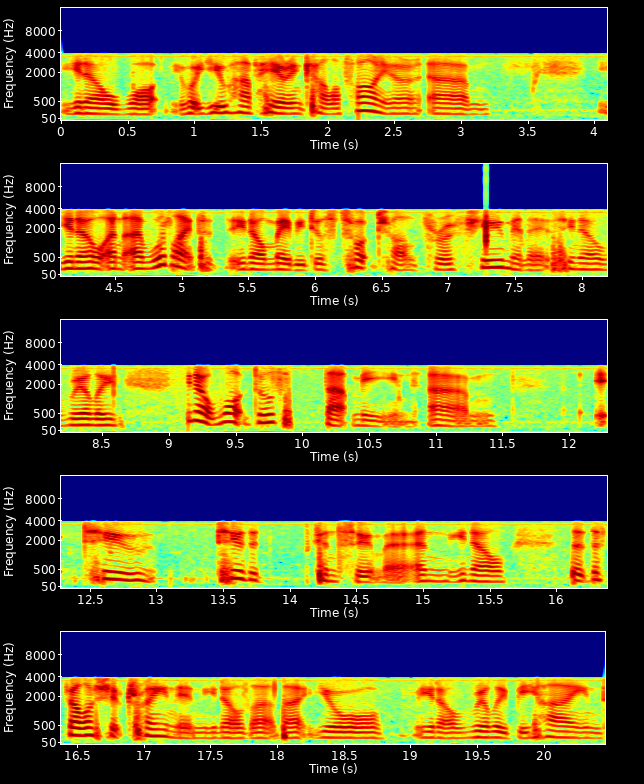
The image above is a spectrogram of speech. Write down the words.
you know, what what you have here in California. Um, you know, and I would like to, you know, maybe just touch on for a few minutes, you know, really, you know, what does that mean um, it, to to the consumer, and you know, the the fellowship training, you know, that that you're, you know, really behind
